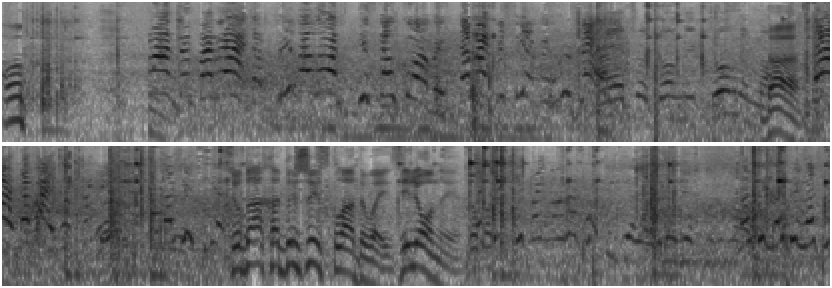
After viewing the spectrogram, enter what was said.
Вот. Команду парада! Приволок бестолковых! Давай выгружай! Да. Да, давай! Вот смотри! Ложи себе! Сюда ходыжи складывай, зеленые. Зачем ты двойную работу делаешь? Ложи, ложи, ложи!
